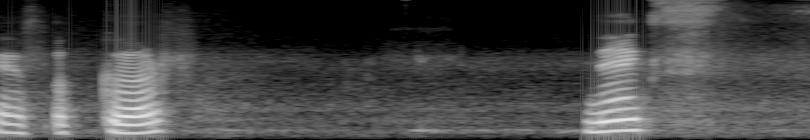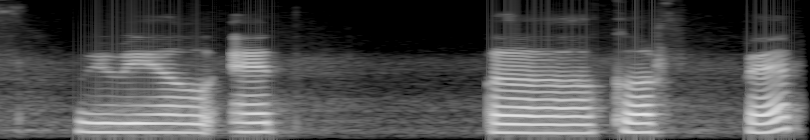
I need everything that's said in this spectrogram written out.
have a curve. Next we will add a curve path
